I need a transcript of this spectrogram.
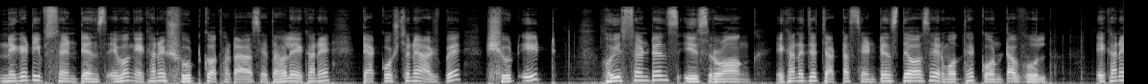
নেগেটিভ সেন্টেন্স এবং এখানে শুট কথাটা আছে। তাহলে এখানে ট্যাগ কোশ্চেনে আসবে should it which sentence is wrong? এখানে যে চারটা সেন্টেন্স দেওয়া আছে, এর মধ্যে কোনটা ভুল? এখানে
